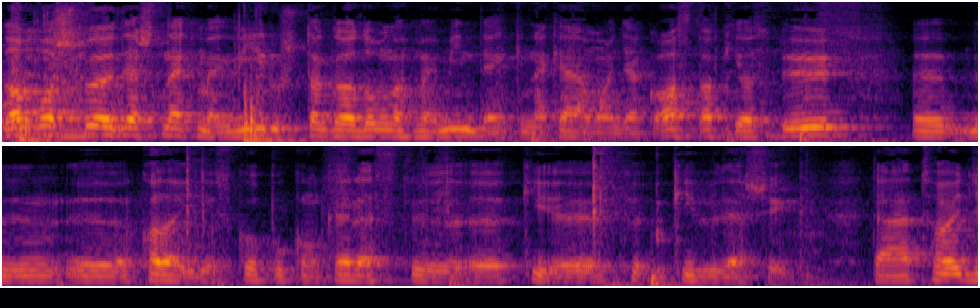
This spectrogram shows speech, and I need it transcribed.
laposföldesnek, meg vírustagadónak, meg mindenkinek elmondják azt, aki az ő kaleidoszkópukon keresztül kívül esik. Tehát, hogy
